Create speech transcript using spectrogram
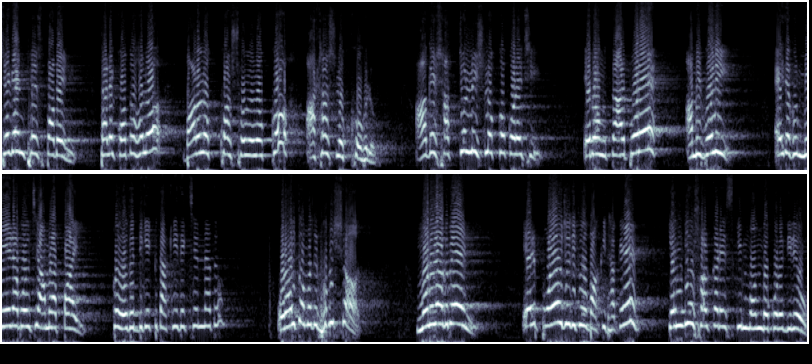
সেকেন্ড ফেজ পাবেন। তাহলে কত হলো? বারো লক্ষ, ষোলো লক্ষ, আঠাশ লক্ষ হলো। আগে সাতচল্লিশ লক্ষ করেছি। এবং তারপরে আমি বলি, এই দেখুন, মেয়েরা বলছে, আমরা পাই। কই, ওদের দিকে একটু তাকিয়ে দেখছেন না তো? ওরাই তো আমাদের ভবিষ্যৎ। মনে রাখবেন, এরপরেও যদি কেউ বাকি থাকে, কেন্দ্রীয় সরকারের স্কিম বন্ধ করে দিলেও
